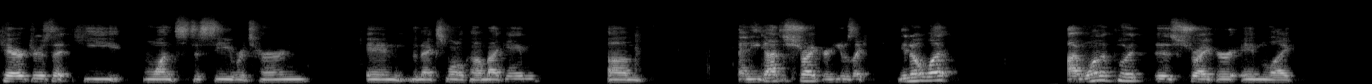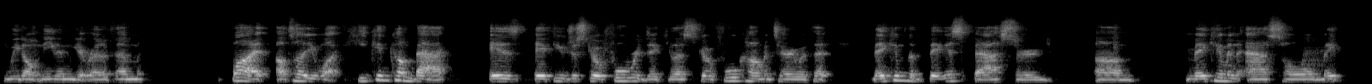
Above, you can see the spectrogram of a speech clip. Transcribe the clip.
characters that he wants to see return in the next Mortal Kombat game. Um, and he got to Stryker. He was like, you know what? I want to put this Stryker in like we don't need him, get rid of him. But I'll tell you what, he can come back is if you just go full ridiculous, go full commentary with it, make him the biggest bastard, um, make him an asshole, make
